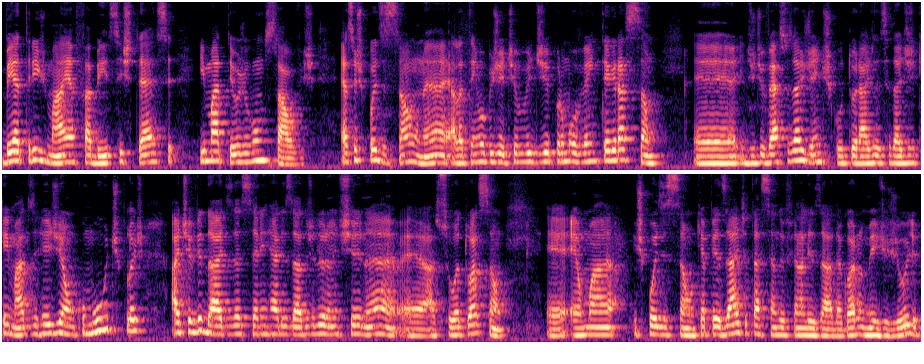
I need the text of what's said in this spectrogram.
Beatriz Maia, Fabrício Sterce e Matheus Gonçalves. Essa exposição né, ela tem o objetivo de promover a integração é, de diversos agentes culturais da cidade de Queimados e região, com múltiplas atividades a serem realizadas durante né, é, a sua atuação. É, é uma exposição que, apesar de estar sendo finalizada agora no mês de julho,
